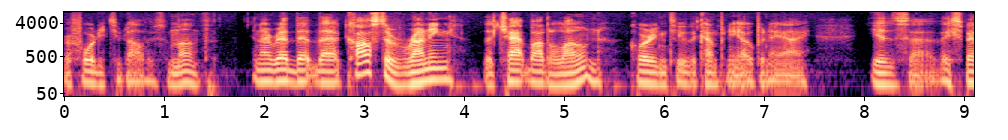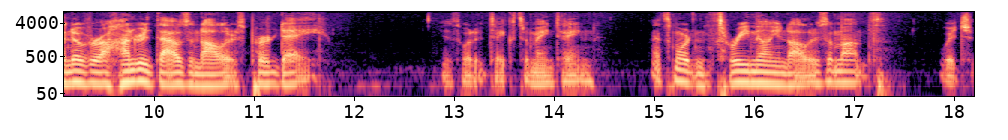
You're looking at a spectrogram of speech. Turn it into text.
for $42 a month. And I read that the cost of running the chatbot alone, according to the company OpenAI, is uh, they spend over $100,000 per day, is what it takes to maintain. That's more than $3 million a month, which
